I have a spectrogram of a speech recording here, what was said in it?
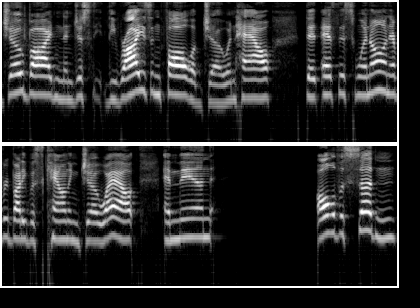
Joe Biden and just the, the rise and fall of Joe and how that as this went on, everybody was counting Joe out. And then all of a sudden,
